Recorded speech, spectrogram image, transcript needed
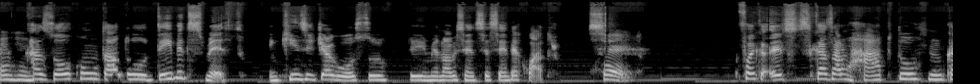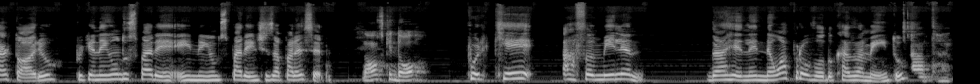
Uhum. casou com o tal do David Smith em 15 de agosto de 1964. Certo. Foi, eles se casaram rápido num cartório, porque nenhum dos, pare, nenhum dos parentes apareceram. Nossa, que dó. Porque a família da Henley não aprovou do casamento. Ah, tá.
